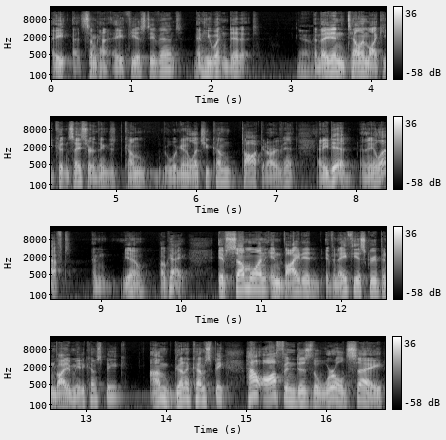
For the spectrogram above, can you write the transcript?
at some kind of atheist event, and he went and did it. Yeah. And they didn't tell him like he couldn't say certain things. Just come, we're going to let you come talk at our event, and he did, and then he left. And you know, okay, if someone invited, if an atheist group invited me to come speak, I'm gonna come speak. How often does the world say,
